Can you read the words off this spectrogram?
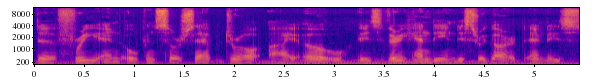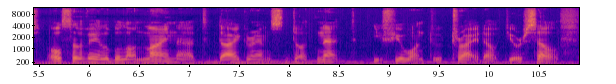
The free and open source app Draw.io is very handy in this regard and is also available online at diagrams.net if you want to try it out yourself.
